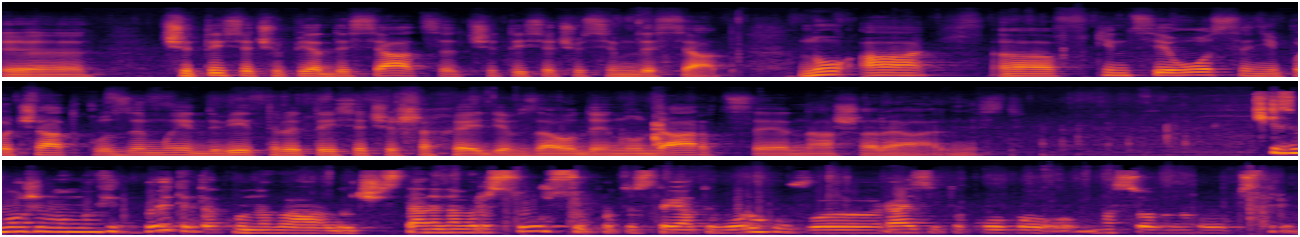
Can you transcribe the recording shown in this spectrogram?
е, чи 1050 це, чи 1070. Ну а е, в кінці осені, початку зими 2-3 тисячі шахедів за один удар це наша реальність. Чи зможемо ми відбити таку навалу? Чи стане нам ресурсу протистояти ворогу в разі такого масованого обстрілу?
